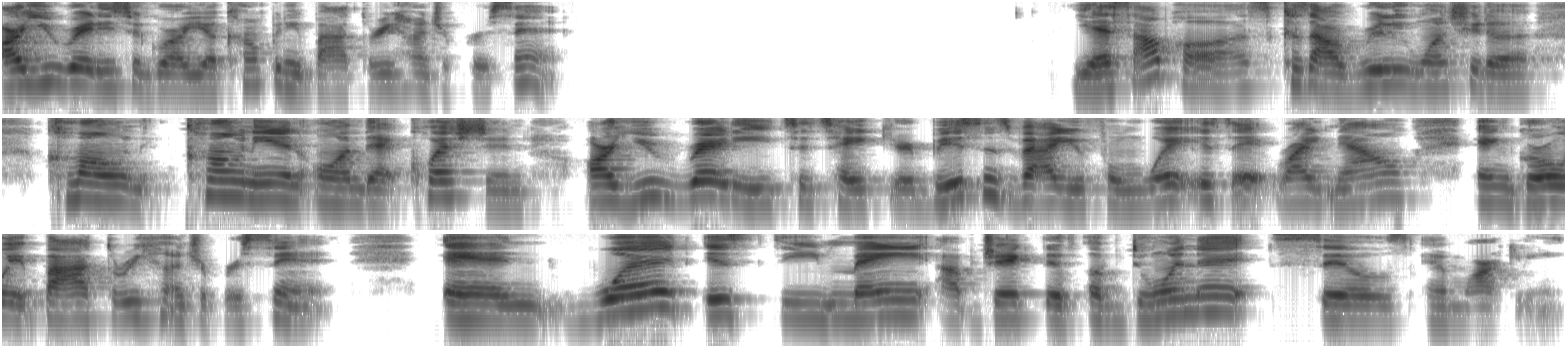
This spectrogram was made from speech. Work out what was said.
are you ready to grow your company by 300%? Yes, I'll pause because I really want you to clone clone in on that question. Are you ready to take your business value from where it's at right now and grow it by 300%? And what is the main objective of doing that? Sales and marketing.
